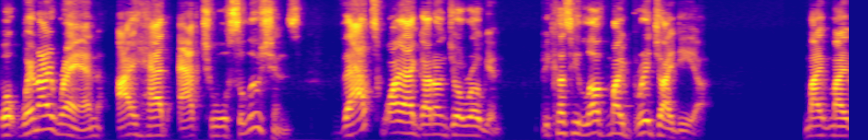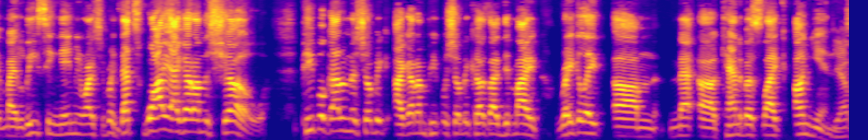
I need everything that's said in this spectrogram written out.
But when I ran, I had actual solutions. That's why I got on Joe Rogan because he loved my bridge idea. My my my leasing naming rights for bridge. That's why I got on the show. People got on the show. be- I got on people's show because I did my regulate um ma- uh, cannabis like onions. Yep.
